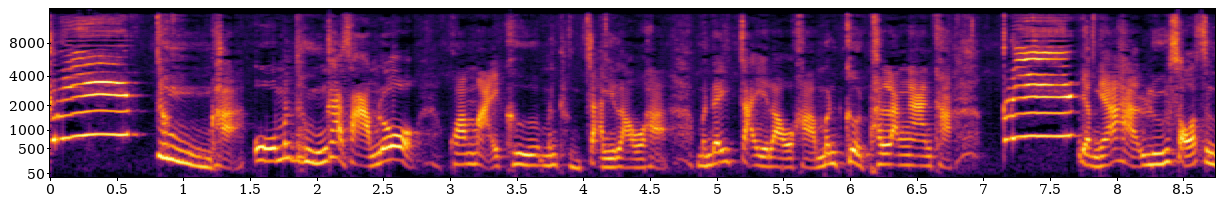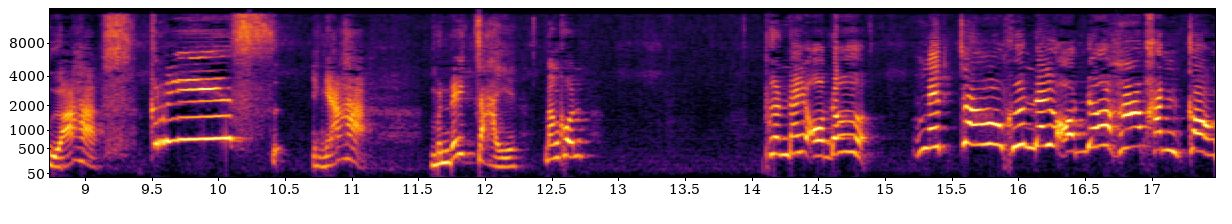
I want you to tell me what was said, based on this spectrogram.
กรี๊ดจึงค่ะ โอ้มันถึงค่ะสามโลก ความหมายคือมันถึงใจเราค่ะ มันได้ใจเราค่ะ มันเกิดพลังงานค่ะกรี๊ดอย่างเงี้ยค่ะ หรือสอเสือค่ะกรี๊ดอย่างเงี้ยค่ะ มันได้ใจบางคน เพื่อนได้ออเดอร์เม็ดเจ้าเพื่อนได้ออเดอร์ห้าพันกล่อง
